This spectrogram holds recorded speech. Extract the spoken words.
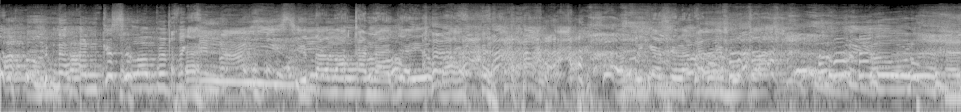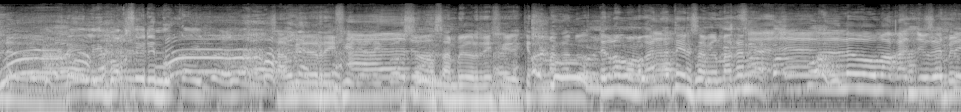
Aku nahan kesel sampai pengen nangis. Kita makan aja yuk, Bang. Tapi kan silakan dibuka. Ya Allah. Daily boxnya dibuka itu ya. Sambil review dari box dong, sambil review. Kita makan dulu. Tin lu mau makan nggak Tin? Sambil makan nggak? Eh, lu mau makan juga Tin?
